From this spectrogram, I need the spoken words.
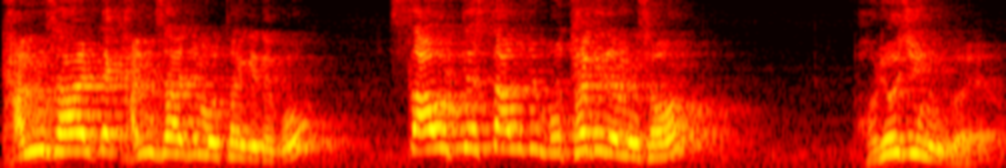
감사할 때 감사하지 못하게 되고, 싸울 때 싸우지 못하게 되면서 버려지는 거예요.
